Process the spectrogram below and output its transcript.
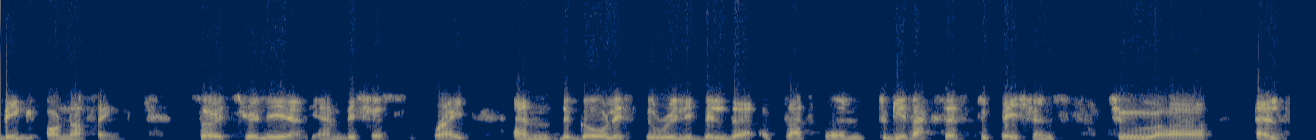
big or nothing. So it's really ambitious, right? And the goal is to really build a, a platform to give access to patients to uh, health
